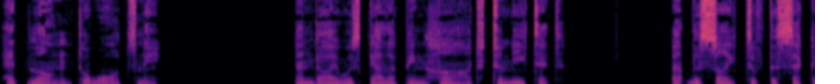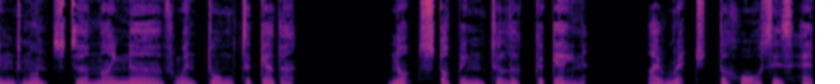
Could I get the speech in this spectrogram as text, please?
headlong towards me. And I was galloping hard to meet it. At the sight of the second monster my nerve went altogether. Not stopping to look again, I retched the horse's head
